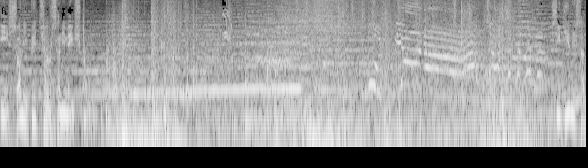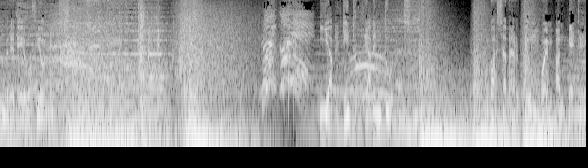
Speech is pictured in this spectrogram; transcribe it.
y Sony Pictures Animation. Si tienes hambre de emociones ¡No hay cole! y apetito de aventuras, vas a darte un buen banquete.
